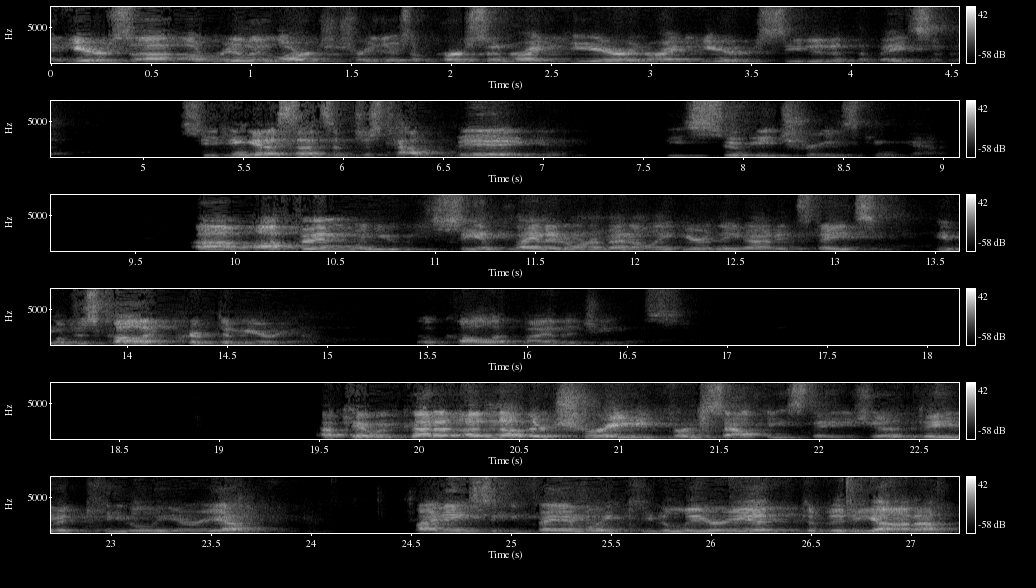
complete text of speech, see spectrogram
And here's a, a, really large tree. There's a person right here and right here seated at the base of it. So you can get a sense of just how big these sugi trees can get. Um, often when you see it planted ornamentally here in the United States, people just call it cryptomeria. They'll call it by the genus. Okay, we've got a, another tree from Southeast Asia, David Keteleeria, Pinaceae family, Keteleeria davidiana.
